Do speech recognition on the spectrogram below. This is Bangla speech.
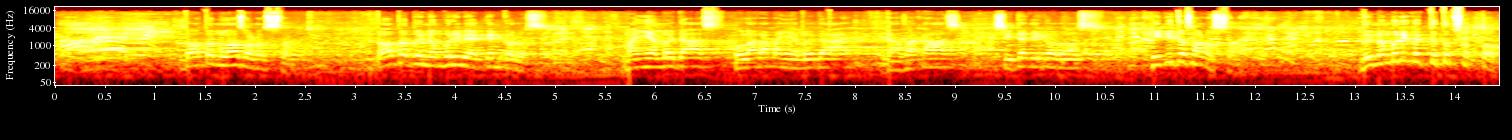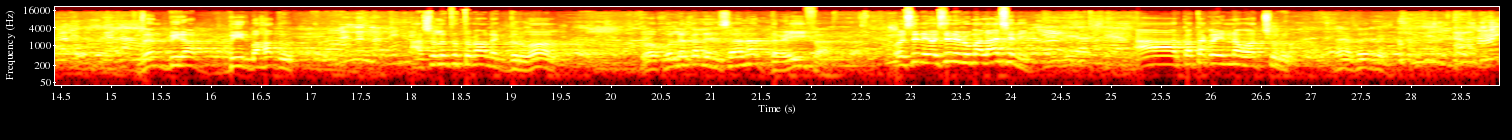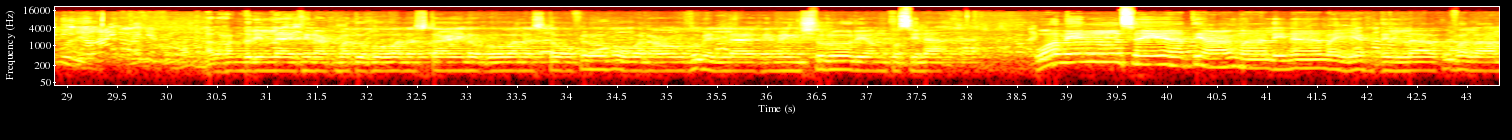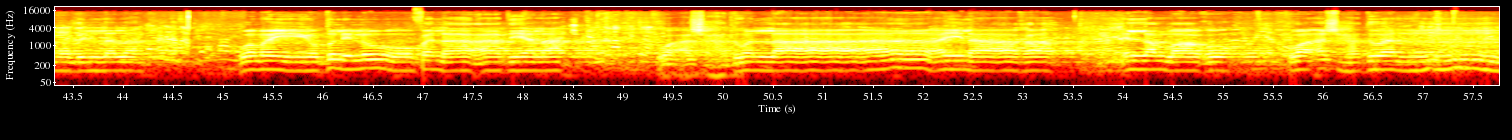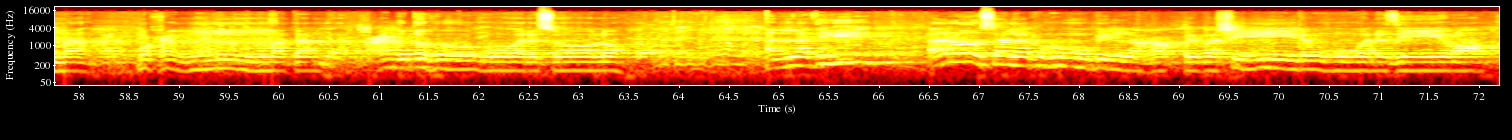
তত নোয়া চড়সা তত দুই নম্বরই ব্যাজ্ঞান করস। মাইয়া লই দাস, কোলারা মাইয়া লই দায়, গাঁজা কাজ সিটারি করস। হিডি তো ছাড়স দুই নম্বরই করতে তো সত্য। যেন বিরাট বীর বাহাদুর। আসলে তো তোরা অনেক দুর্বল। রকলে কাল ইনসানা দাইফা ওইসেনি ওইসেনি রুমাল আসেনি আর কথা কই না ওয়াজ শুরু হ্যাঁ ধরবে الحمد لله نحمده ونستعينه ونستغفره ونعوذ بالله من شرور أنفسنا ومن سيئات أعمالنا من يهد الله فلا مضل له ومن يضلله فلا هادي له. وأشهد أن لا إله إلا الله. وأشهد أن محمدا عبده ورسوله. الذي أرسله بالحق بشيرا ونذيرا.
